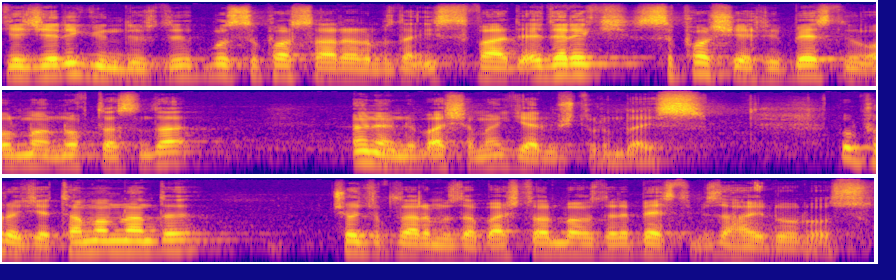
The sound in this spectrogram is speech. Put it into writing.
Geceli gündüzlü bu spor sahalarımızdan istifade ederek spor şehri Besni olma noktasında önemli bir aşamaya gelmiş durumdayız. Bu proje tamamlandı. Çocuklarımızla başta olmak üzere Besni'mize hayırlı olsun.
